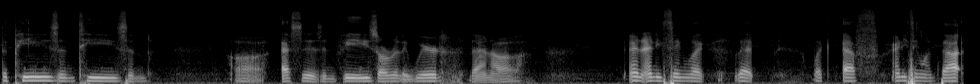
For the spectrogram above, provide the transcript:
the P's and T's and uh, S's and V's are really weird, then uh, and anything like that, like F, anything like that.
